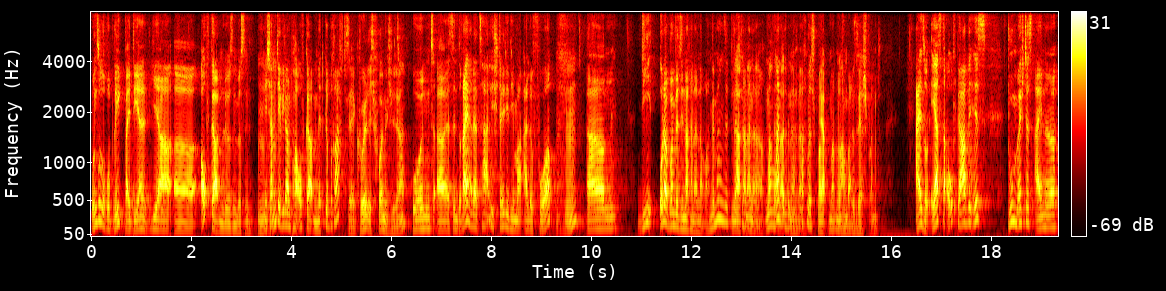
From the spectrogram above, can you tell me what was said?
Unsere Rubrik, bei der wir äh, Aufgaben lösen müssen. Ich habe dir wieder ein paar Aufgaben mitgebracht sehr cool, ich freue mich wieder. und äh, es sind drei an der Zahl. Ich stelle dir die mal alle vor. Ähm, die, oder wollen wir sie nacheinander machen? Wir machen sie nacheinander. Machen wir Ja, nacheinander. Machen wir es spannend. Ja, machen wir machen wir spannend. sehr spannend. Also, erste Aufgabe ist, du möchtest eine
